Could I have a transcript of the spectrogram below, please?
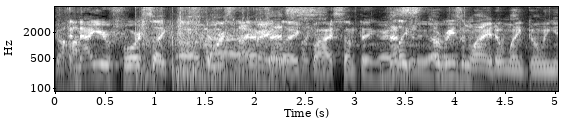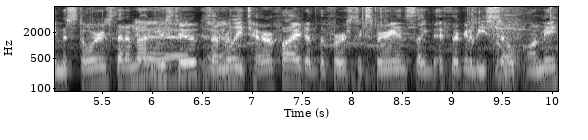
God. and now you're forced like, oh god, worst I have to like like- buy something. Or That's it's gonna a reason why I don't like going into stores that I'm not Yeah, used to because I'm really terrified of the first experience. Like if they're gonna be so on me.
